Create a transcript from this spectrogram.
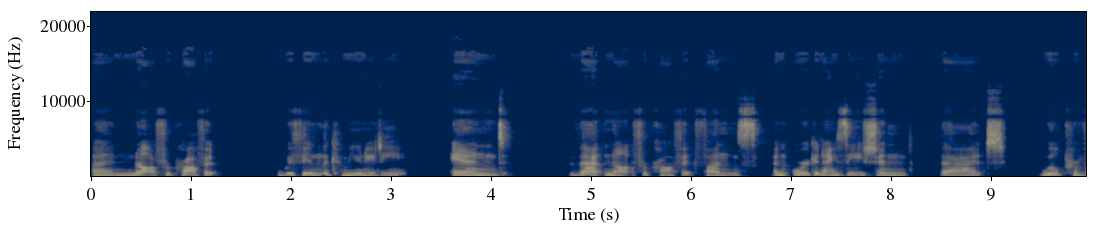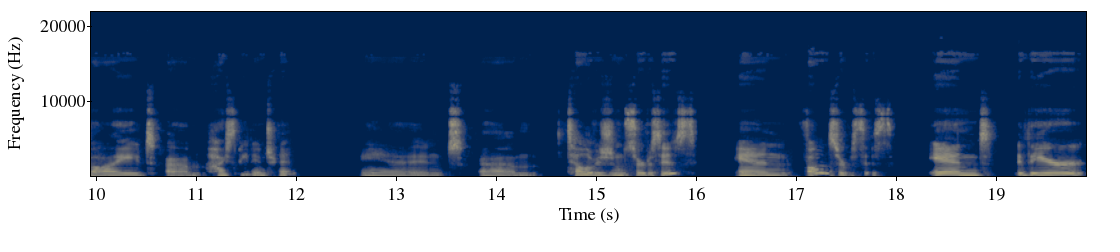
a not-for-profit within the community, and that not-for-profit funds an organization that will provide um, high-speed internet and um, television services and phone services. And they're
